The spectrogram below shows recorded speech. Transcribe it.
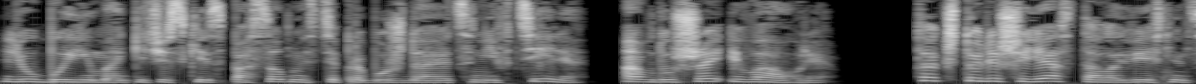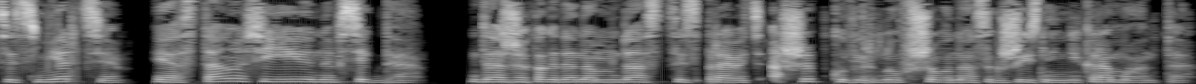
Любые магические способности пробуждаются не в теле, а в душе и в ауре. Так что лишь я стала вестницей смерти и останусь ею навсегда, даже когда нам удастся исправить ошибку вернувшего нас к жизни некроманта.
